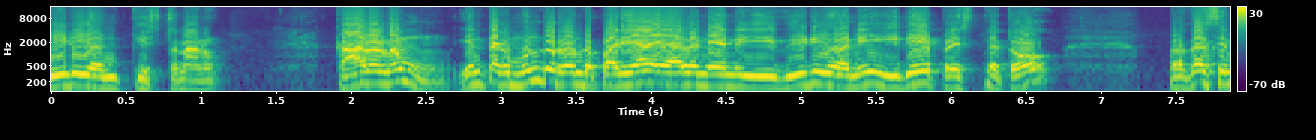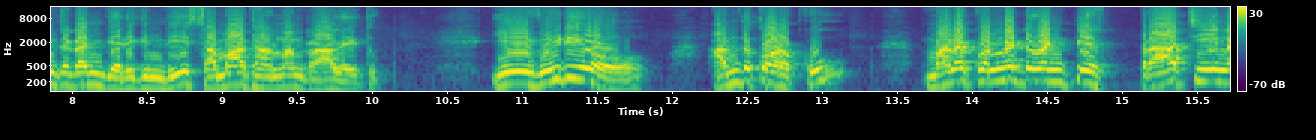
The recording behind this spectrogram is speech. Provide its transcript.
వీడియోని తీస్తున్నాను. కారణం ఇంతకు ముందు రెండు పర్యాయాలు నేను ఈ వీడియోని ఇదే ప్రశ్నతో ప్రదర్శించడం జరిగింది సమాధానం రాలేదు. ఈ వీడియో అందుకొరకు మనకున్నటువంటి ప్రాచీన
